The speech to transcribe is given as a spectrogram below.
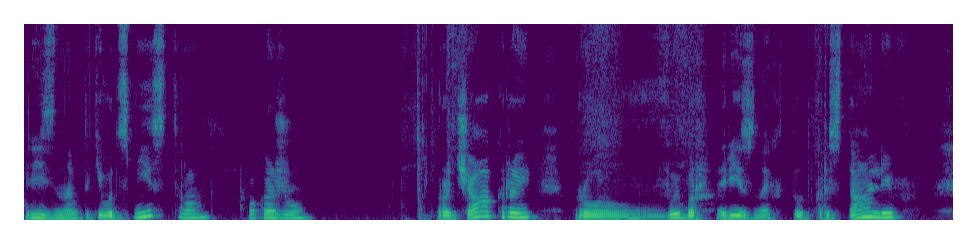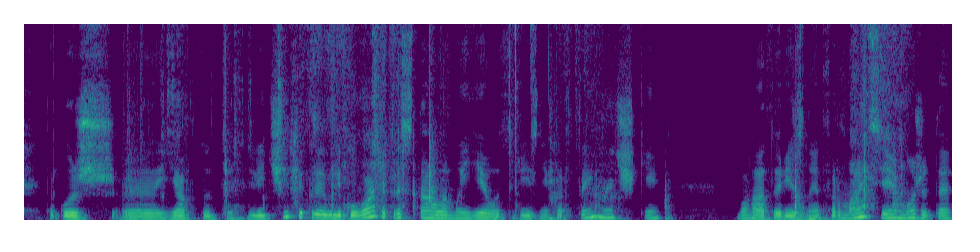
Різні такі от зміст вам покажу. Про чакри, про вибір різних тут кристалів. Також, е, як тут лічити, кри- лікувати кристалами, є от різні картиночки, багато різної інформації. Можете,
